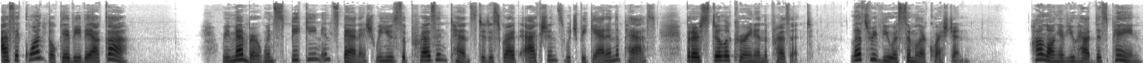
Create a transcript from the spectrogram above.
¿Hace cuánto que vive acá? Remember, when speaking in Spanish, we use the present tense to describe actions which began in the past but are still occurring in the present. Let's review a similar question. How long have you had this pain?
